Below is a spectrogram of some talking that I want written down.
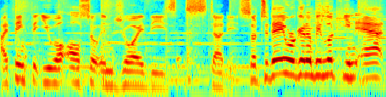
I think that you will also enjoy these studies. So today we're going to be looking at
